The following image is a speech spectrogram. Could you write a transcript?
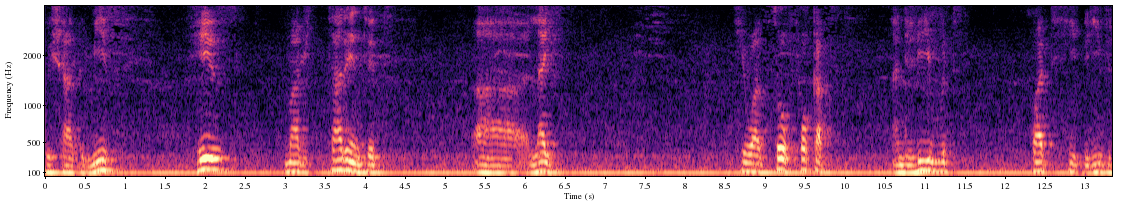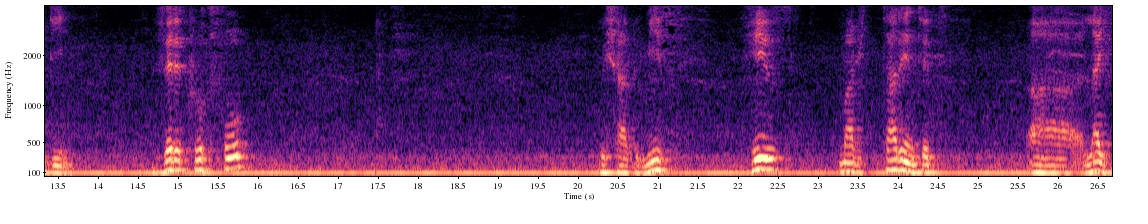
We shall miss his multi-talented uh, life. He was so focused and lived what he believed in. Very truthful. We shall miss his multi-talented uh, life.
